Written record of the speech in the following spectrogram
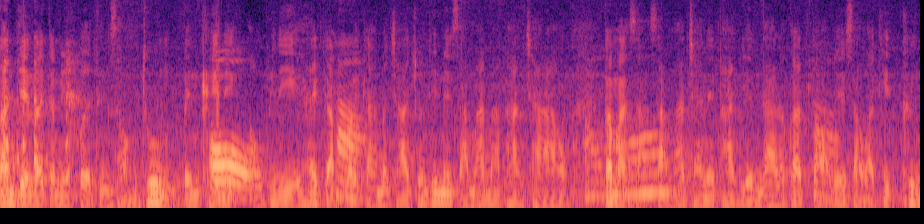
ตอนเย็นเราจะมีเปิดถึง 2 ทุ่มเป็นคลินิกโอ้ OPD ให้กับค่ะบริการประชาชนที่ไม่สามารถมาภาคเช้าอ๋อก็มาสาสามารถใช้ในภาคเย็นได้ แล้วก็ต่อค่ะด้วยเสาร์อาทิตย์ครึ่ง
